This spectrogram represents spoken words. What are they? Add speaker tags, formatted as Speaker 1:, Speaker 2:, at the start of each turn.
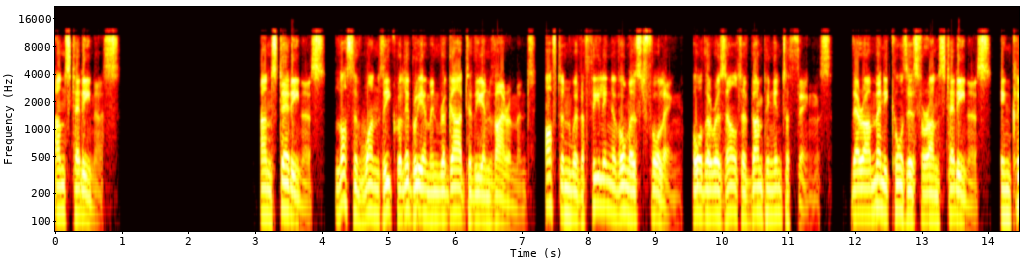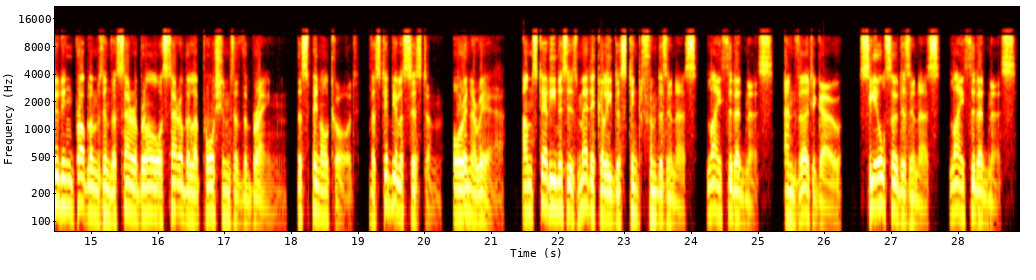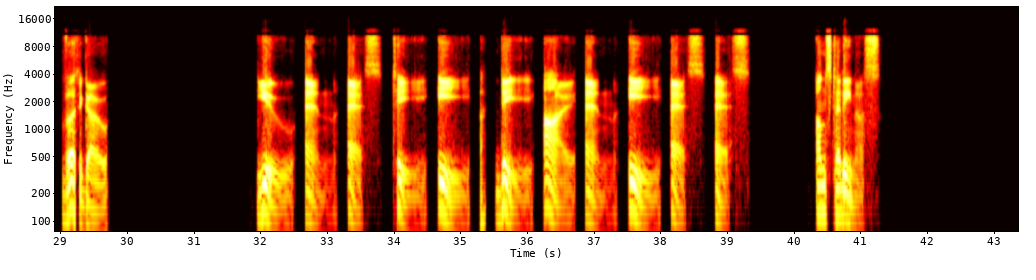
Speaker 1: Unsteadiness. Unsteadiness, loss of one's equilibrium in regard to the environment, often with a feeling of almost falling, or the result of bumping into things. There are many causes for unsteadiness, including problems in the cerebral or cerebellar portions of the brain, the spinal cord, vestibular system, or inner ear. Unsteadiness is medically distinct from dizziness, lightheadedness, and vertigo. See also dizziness, lightheadedness, vertigo, U N S T E D I N E S S. Unsteadiness.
